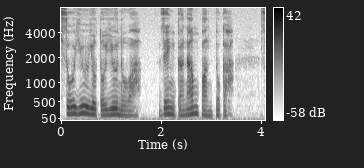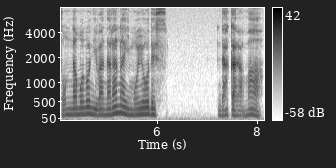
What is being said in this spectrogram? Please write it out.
基礎猶予というのは前科難犯とかそんなものにはならない模様ですだからま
